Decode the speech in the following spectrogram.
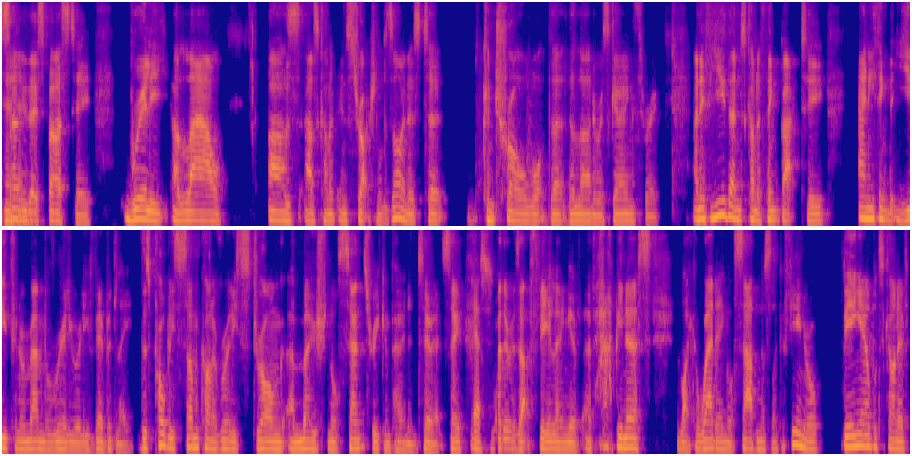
certainly those first two really allow us as kind of instructional designers to control what the, the learner is going through. And if you then kind of think back to anything that you can remember really, really vividly, there's probably some kind of really strong emotional sensory component to it. So yes. whether it was that feeling of, of happiness, like a wedding, or sadness, like a funeral, being able to kind of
